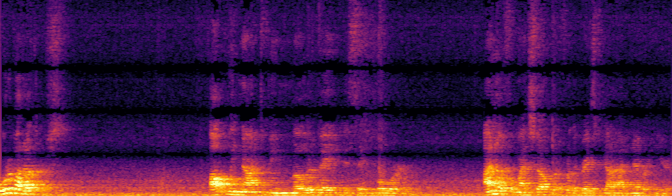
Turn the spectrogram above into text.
But what about others? Ought we not to be motivated to say, Lord, I know for myself, but for the grace of God, I'd never hear.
